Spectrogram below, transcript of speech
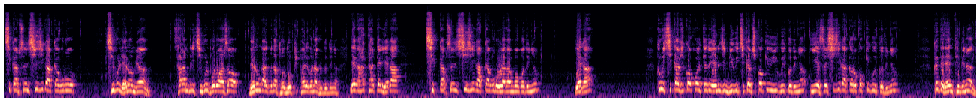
집값은 시시각각으로 집을 내놓으면 사람들이 집을 보러 와서 내놓은 가격보다 더 높이 팔리거나 그러거든요. 얘가 핫할 때는 얘가 집값은 시시각각으로 올라간 거거든요. 얘가 그리고 집값이 꺾을 때도 얘는 지금 미국이 집값이 꺾이고 있거든요. 이에서 시시각각으로 꺾이고 있거든요. 근데 렌트비는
